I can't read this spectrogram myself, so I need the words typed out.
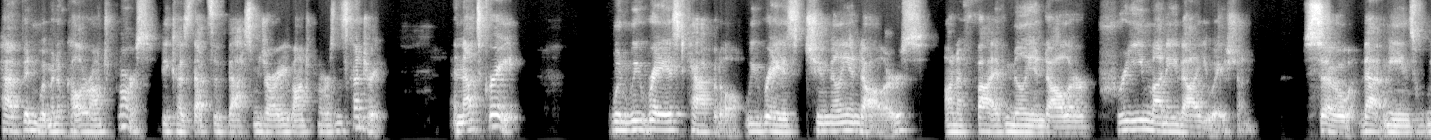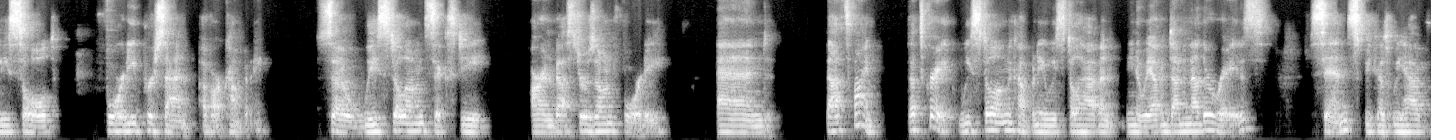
have been women of color entrepreneurs because that's the vast majority of entrepreneurs in this country. And that's great. When we raised capital, we raised $2 million on a $5 million pre money valuation. So that means we sold 40% of our company. So we still own 60, our investors own 40, and that's fine. That's great. We still own the company. We still haven't, you know, we haven't done another raise since because we have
